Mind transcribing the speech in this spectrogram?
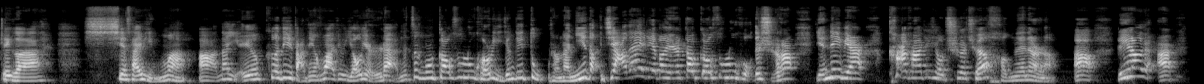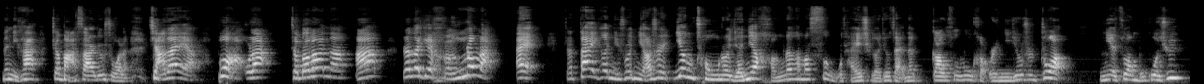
这个谢才平嘛，啊，那也要各地打电话就摇人了。那正光高速路口已经给堵上了。你等贾代这帮人到高速路口的时候，人那边咔咔这小车全横在那儿了啊！离老远那你看这马三就说了：“贾代呀，不好了，怎么办呢？啊，让他给横着了。”哎，这戴哥，你说你要是硬冲着人家横着他妈四五台车就在那高速路口，你就是撞你也撞不过去，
